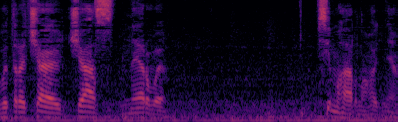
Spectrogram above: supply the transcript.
витрачають час, нерви. Всім гарного дня.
